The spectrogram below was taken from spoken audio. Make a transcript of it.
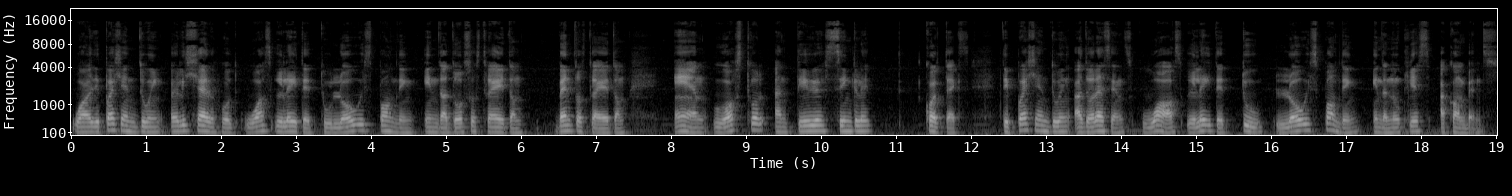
While depression during early childhood was related to low responding in the dorsal striatum, ventral striatum, and rostral anterior cingulate cortex, depression during adolescence was related to low responding in the nucleus accumbens.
